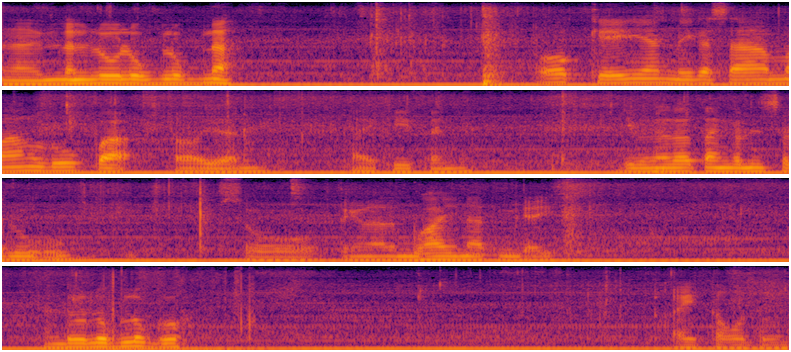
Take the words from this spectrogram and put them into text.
Nanluluglog na. Okay, yan. May kasamang lupa. O, yan. Nakikita niyo. Hindi ko natatanggalin sa loob. So, tingnan natin buhayin natin guys. Nanduluglog oh. Kahit ako doon.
